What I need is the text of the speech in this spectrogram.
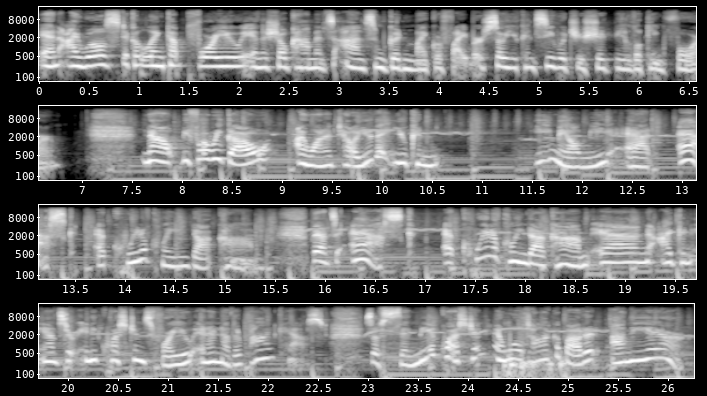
And I will stick a link up for you in the show comments on some good microfiber so you can see what you should be looking for. Now, before we go, I want to tell you that you can email me at ask at queenofclean.com. That's ask at queenofclean.com and I can answer any questions for you in another podcast. So send me a question and we'll talk about it on the air.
